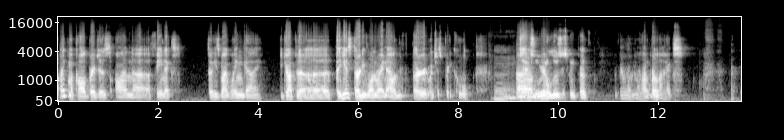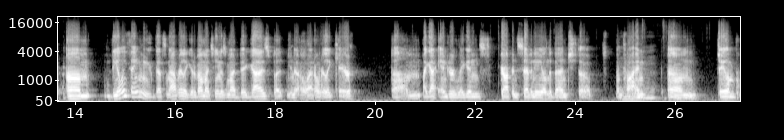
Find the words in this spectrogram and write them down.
I like Mikal Bridges on uh, Phoenix, so he's my wing guy. He dropped uh, he has 31 right now in third, which is pretty cool. Mm. Jackson, Um, you're gonna lose this week, bro. no, I'm not. Relax. Um, the only thing that's not really good about my team is my big guys, but you know I don't really care. Um, I got Andrew Wiggins dropping 70 on the bench, so I'm fine. Mm. Um, Jaylen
